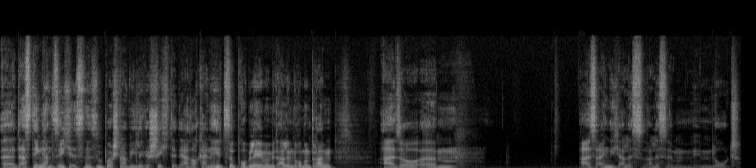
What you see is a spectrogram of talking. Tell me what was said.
Äh, das Ding an sich ist eine super stabile Geschichte. Der hat auch keine Hitzeprobleme mit allem drum und dran. Also, ähm, da ist eigentlich alles, alles im, im Lot.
